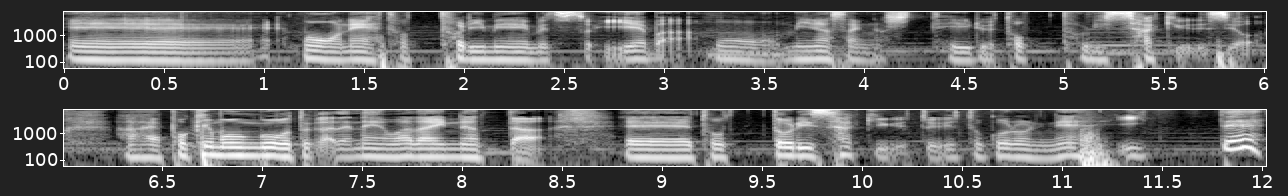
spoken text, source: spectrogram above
えー、もうね、鳥取名物といえば、もう皆さんが知っている鳥取砂丘ですよ。はい、ポケモン GO とかでね、話題になった、えー、鳥取砂丘というところにね、行って、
